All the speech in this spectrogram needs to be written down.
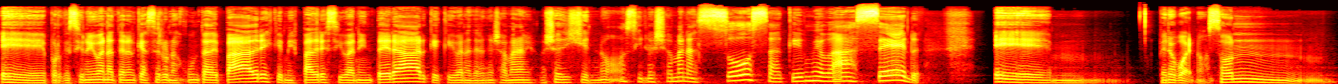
eh, porque si no iban a tener que hacer una junta de padres, que mis padres se iban a enterar, que, que iban a tener que llamar a mis... Yo dije, no, si lo llaman a Sosa, ¿qué me va a hacer? Eh, pero bueno, son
